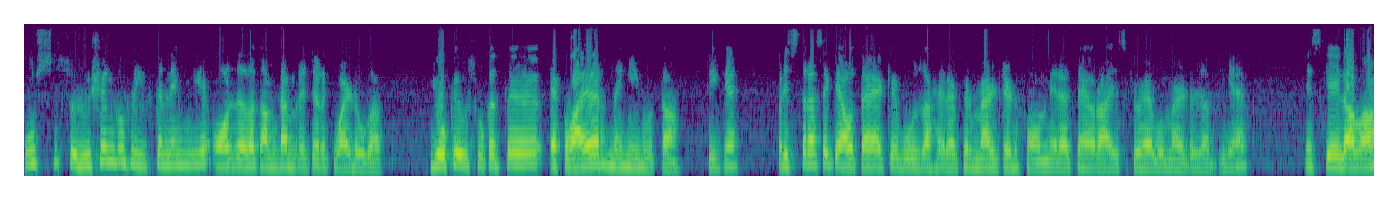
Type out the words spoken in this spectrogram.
उस सोल्यूशन को फ्रीज करने के लिए और ज़्यादा कम टेम्परेचर रिक्वायर्ड होगा, जो कि उस वक्त एक्वायर नहीं होता, ठीक है? और इस तरह से क्या होता है कि वो ज़ाहिर है फिर मेल्टेड फॉर्म में रहता है और आइस जो है वो मेल्ट हो जाती है। इसके अलावा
